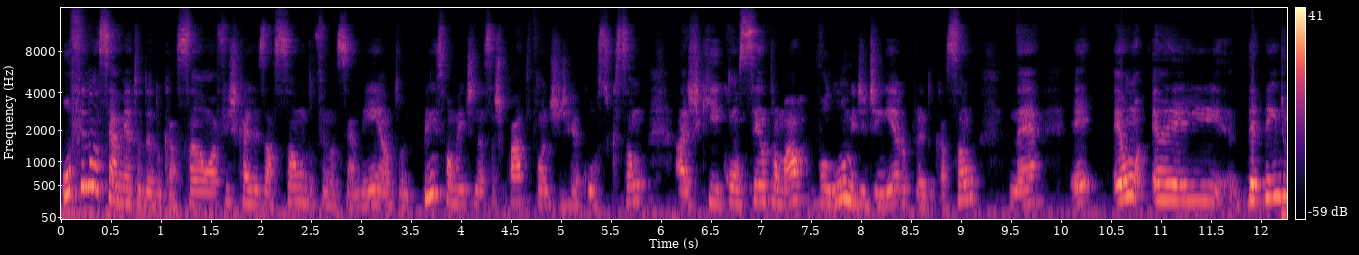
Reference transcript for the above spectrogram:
O financiamento da educação, a fiscalização do financiamento, principalmente nessas quatro fontes de recursos que são as que concentram o maior volume de dinheiro para a educação, né, é, é um, é, ele depende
